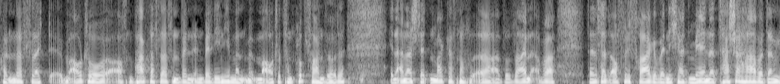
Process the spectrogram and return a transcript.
könnten das vielleicht im Auto auf dem Parkplatz lassen, wenn in Berlin jemand mit dem Auto zum Club fahren würde. In anderen Städten mag das noch äh, also sein, aber dann ist halt auch so die Frage, wenn ich halt mehr in der Tasche habe, dann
